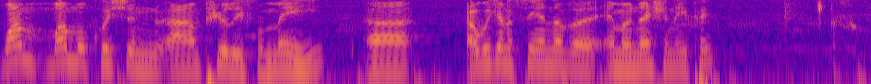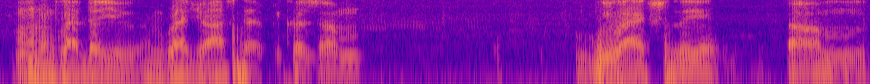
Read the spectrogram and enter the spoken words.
One, one more question, um, purely for me. Uh, are we going to see another Amanation EP? Mm, I'm glad that you. I'm glad you asked that because um, we were actually um,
